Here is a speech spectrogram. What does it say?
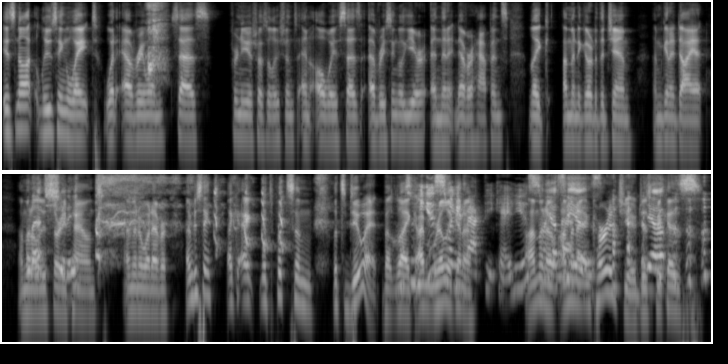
Is not losing weight what everyone says for New Year's resolutions and always says every single year, and then it never happens? Like, I'm going to go to the gym, I'm going to diet, I'm Well, going to lose 30 shitty. pounds, I'm going to whatever. I'm just saying, like, I, let's put some, let's do it. But, like, so I'm really going to. back, PK. He is. I'm gonna Yes, I'm gonna is. encourage you just Yeah. because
